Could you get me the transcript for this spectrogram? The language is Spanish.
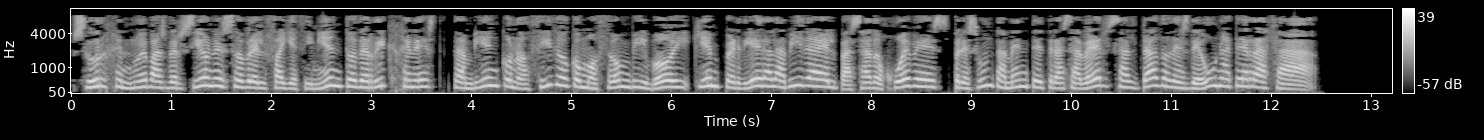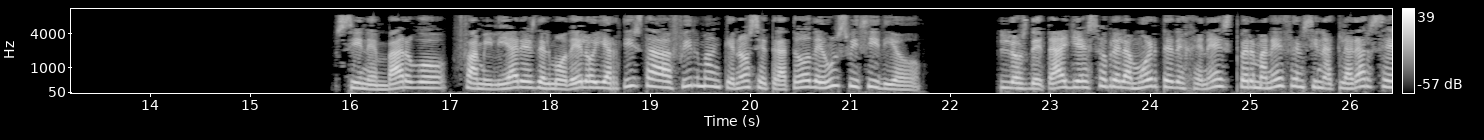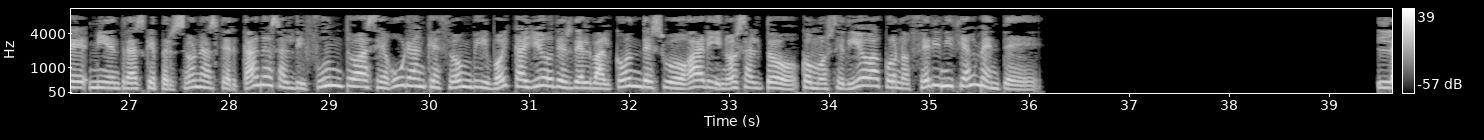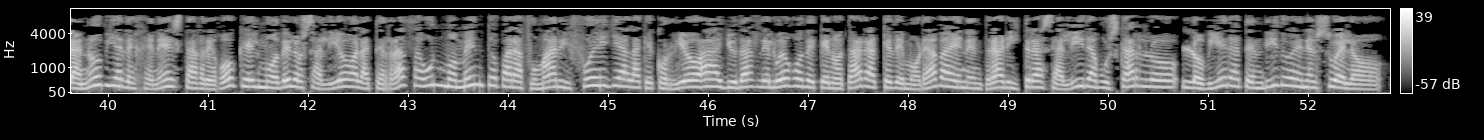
Surgen nuevas versiones sobre el fallecimiento de Rick Genest, también conocido como Zombie Boy, quien perdiera la vida el pasado jueves, presuntamente tras haber saltado desde una terraza. Sin embargo, familiares del modelo y artista afirman que no se trató de un suicidio. Los detalles sobre la muerte de Genest permanecen sin aclararse, mientras que personas cercanas al difunto aseguran que Zombie Boy cayó desde el balcón de su hogar y no saltó, como se dio a conocer inicialmente. La novia de Genest agregó que el modelo salió a la terraza un momento para fumar y fue ella la que corrió a ayudarle luego de que notara que demoraba en entrar y tras salir a buscarlo, lo viera tendido en el suelo.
